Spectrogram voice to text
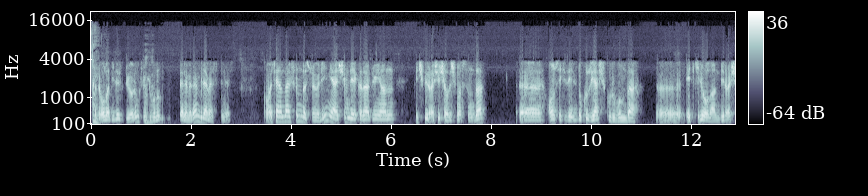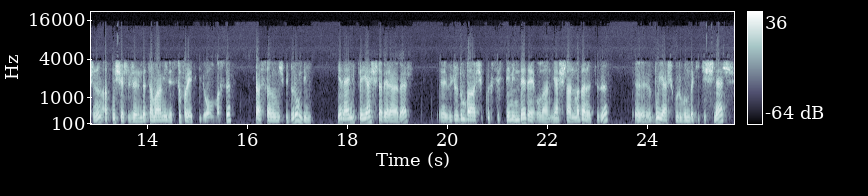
Tabii olabilir diyorum çünkü bunu denemeden bilemezsiniz. Ama ben şunu da söyleyeyim yani şimdiye kadar dünyanın hiçbir aşı çalışmasında e, 18-59 yaş grubunda e, etkili olan bir aşının 60 yaş üzerinde tamamıyla sıfır etkili olması rastlanılmış bir durum değil. Genellikle yaşla beraber e, vücudun bağışıklık sisteminde de olan yaşlanmadan ötürü e, bu yaş grubundaki kişiler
